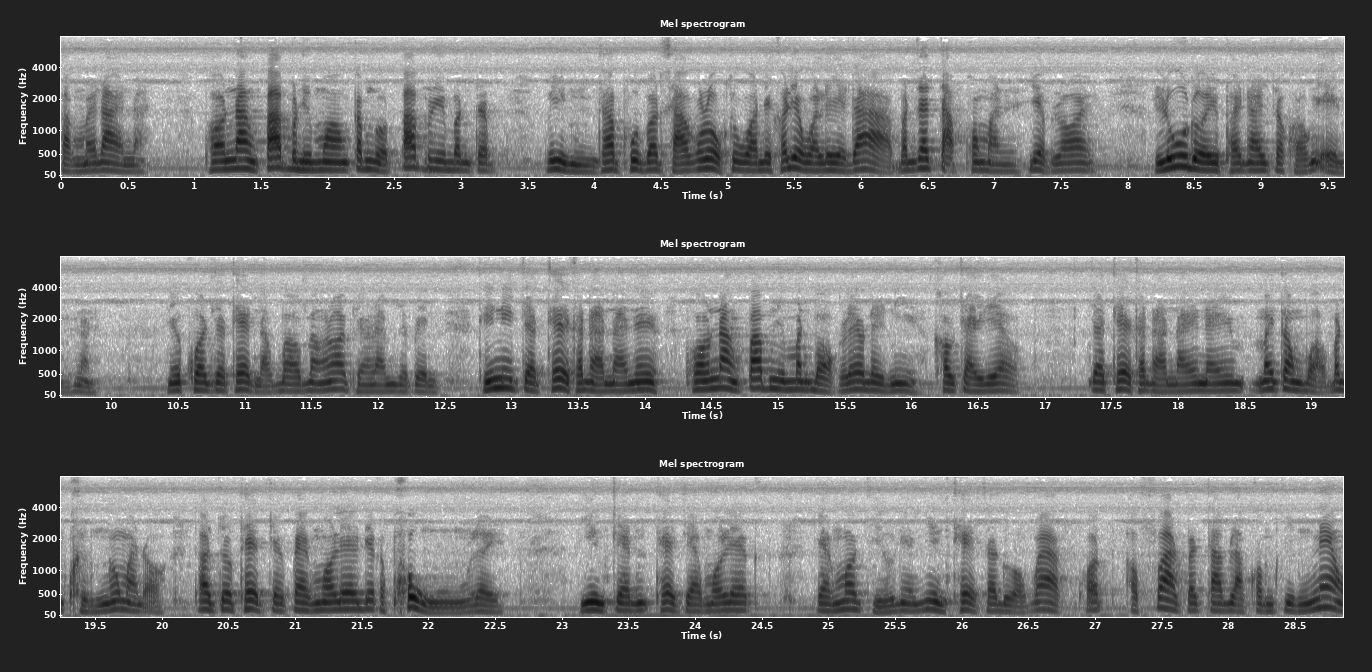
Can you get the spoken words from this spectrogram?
ฟังไม่ได้นะพอนั่งปั๊บบริมองกำหนดปั๊บนี่มันจะวิ่งถ้าพูดภาษาโลกทุกวันนี้เขาเรียกว่าเรดาร์มันจะจับของมันเรียบร้อย รู้โดยภายในเจ้าของเองนั่น นี่ยควรจะเทศหนักเบามากน้อยเพียงไรมันจะเป็น ทีนี้จะเทศขนาดไหนเนี่ยพอนั่งปั๊บนี่มันบอกแล้วในนี่เข้าใจแล้วจะเทศขนาดไหนไหน ไม่ต้องบอกมันผึ่งของมันออก ถ้าจะเทศจากแปลงมอเล็กเนี่ยก็พุ่งเลย ยิ่งเจนเทศจากมอเล็กอย่างมอจิ๋วเนี่ยยิ่งเทศสะดวกมากเพราะเอาฟาดไปตามหลักความจริงแนว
